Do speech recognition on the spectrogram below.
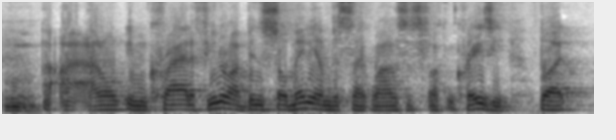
Mm. I, I, don't even cry at a funeral. I've been so many. I'm just like, wow, this is fucking crazy. But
